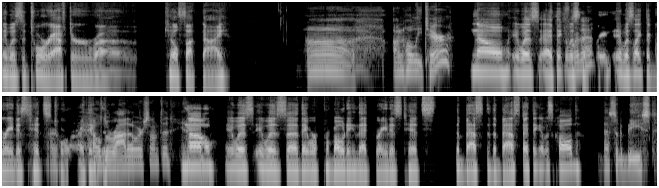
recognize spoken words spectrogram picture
it was the tour after uh, Kill Fuck Die. uh, Unholy Terror No, it was, I think it was, Before the that? great, it was like the greatest hits Or tour. I think El Dorado or something. Yeah. no, it was, it was, uh, they were promoting that greatest hits, the best of the best, I think it was called. Best of the Beast.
